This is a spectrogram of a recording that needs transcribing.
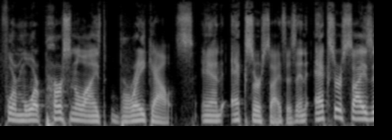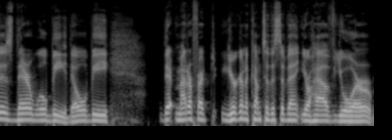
for more personalized breakouts and exercises. And exercises there will be. There will be matter of fact, you're going to come to this event, you'll have your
